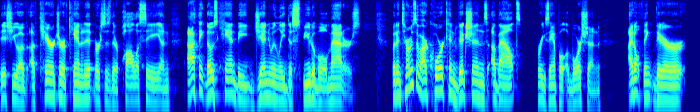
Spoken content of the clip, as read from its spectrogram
the issue of, of character of candidate versus their policy. And I think those can be genuinely disputable matters. But in terms of our core convictions about, for example, abortion, I don't think there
